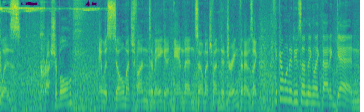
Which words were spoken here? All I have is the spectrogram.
was crushable and was so much fun to make and then so much fun to drink that I was like, I think I want to do something like that again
